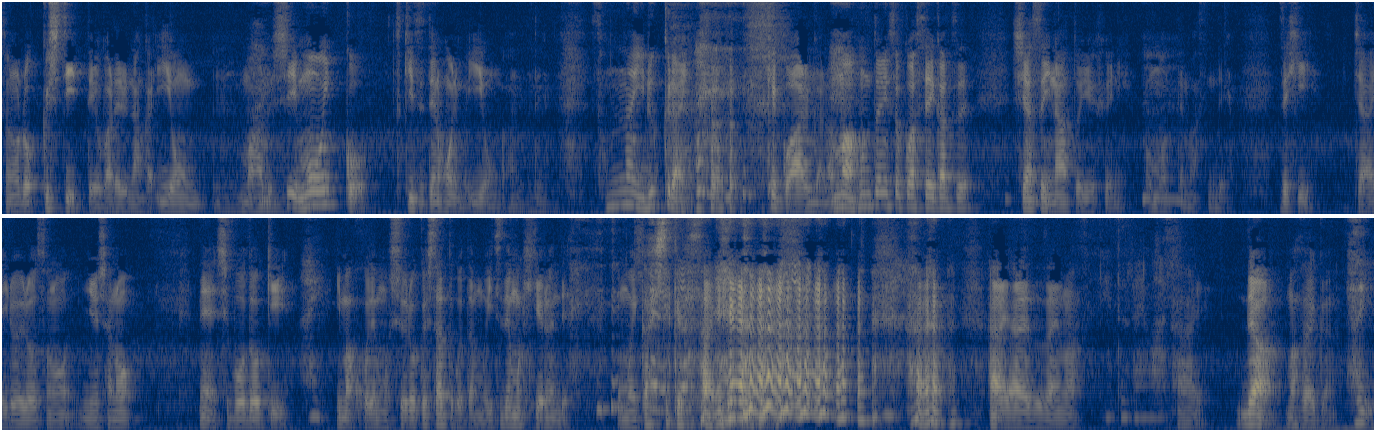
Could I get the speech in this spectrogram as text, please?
そのロックシティって呼ばれるなんかイオンもあるし、もう一個月づての方にもイオンがあってそんないるくらい 結構あるからまあ本当にそこは生活しやすいなというふうに思ってますんでぜひじゃあいろいろその入社のね志望動機はい。今ここでもう収録したってことはもういつでも聞けるんで 思い返してください。はいありがとうございます。ありがとうございます。はいではまさやくんはい。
